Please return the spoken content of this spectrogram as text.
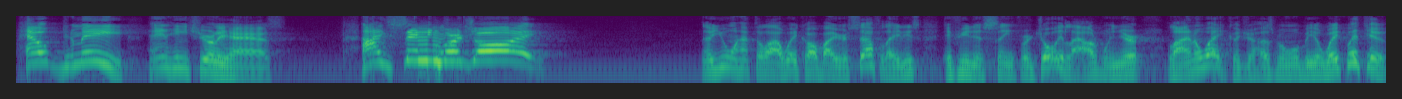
helped me, and He surely has. I sing for joy. Now, you won't have to lie awake all by yourself, ladies, if you just sing for joy loud when you're lying awake, because your husband will be awake with you.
